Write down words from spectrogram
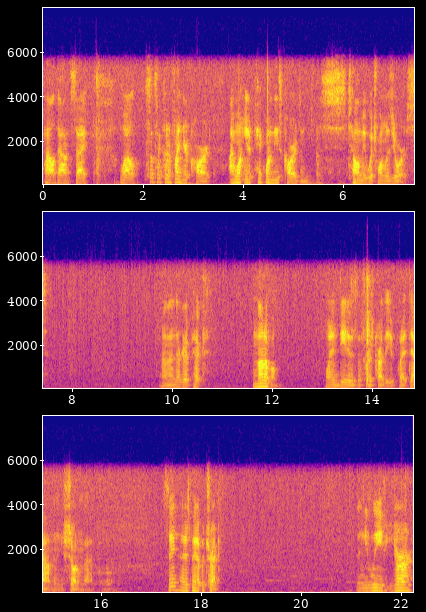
pile down and say, well, since I couldn't find your card, I want you to pick one of these cards and tell me which one was yours. And then they're going to pick none of them when indeed it was the first card that you put it down and you showed them that. See, I just made up a trick. Then you leave your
